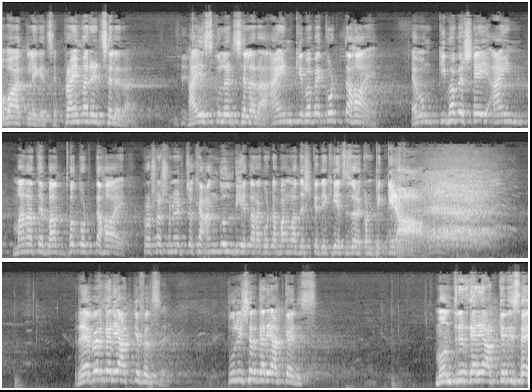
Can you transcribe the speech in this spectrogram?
অবাক লেগেছে। প্রাইমারির ছেলেরা, হাই স্কুলের ছেলেরা, আইন কীভাবে করতে হয় এবং কীভাবে সেই আইন মানাতে বাধ্য করতে হয়, প্রশাসনের চোখে আঙ্গুল দিয়ে তারা গোটা বাংলাদেশকে দেখিয়েছে যে এখন ঠিক কিনা? র্যাবের গাড়ি আটকে ফেলছে, পুলিশের গাড়ি আটকায় দিচ্ছে। মন্ত্রীর গাড়ি আটকে দিছে।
